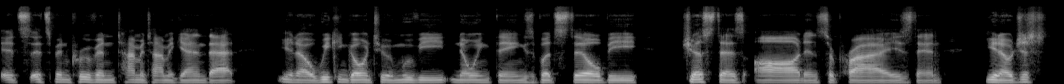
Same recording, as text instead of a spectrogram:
it's it's been proven time and time again that you know we can go into a movie knowing things but still be just as awed and surprised and you know just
